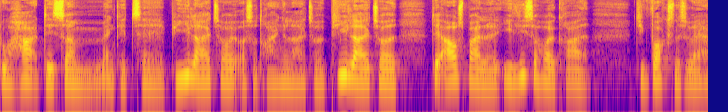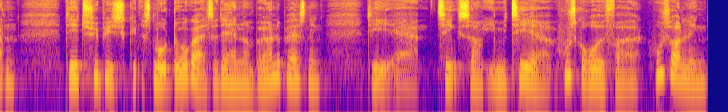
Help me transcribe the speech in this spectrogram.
du har det, som man kan tage pigelegetøj og så drengelegetøj. Pigelegetøjet, det afspejler i lige så høj grad de voksnes verden. Det er typisk små dukker, altså det handler om børnepasning. Det er ting, som imiterer huskeråd fra husholdningen,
